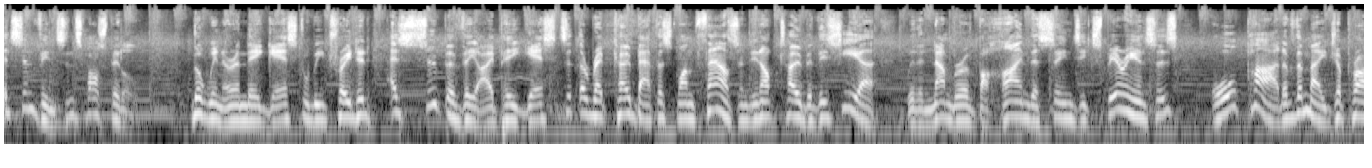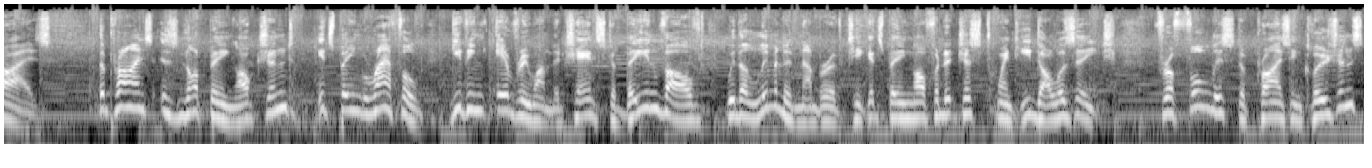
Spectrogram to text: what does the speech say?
at St Vincent's Hospital. The winner and their guest will be treated as super VIP guests at the Repco Bathurst 1000 in October this year, with a number of behind the scenes experiences, all part of the major prize. The prize is not being auctioned, it's being raffled, giving everyone the chance to be involved with a limited number of tickets being offered at just $20 each. For a full list of prize inclusions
